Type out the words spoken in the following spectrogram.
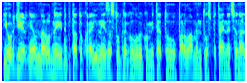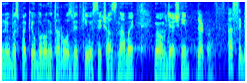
Єгор Чернєв, народний депутат України і заступник голови комітету парламенту з питань національної безпеки, оборони та розвідки. Ось цей час з нами. Ми вам вдячні. Дякую. Спасибі.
